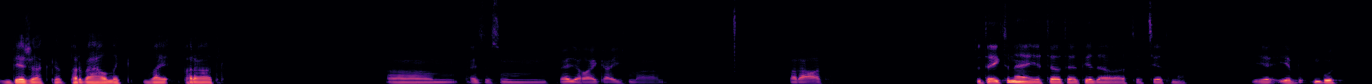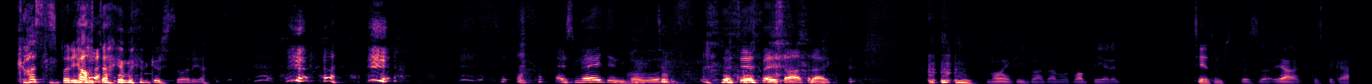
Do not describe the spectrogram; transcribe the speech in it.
biežāk par vēlu vai par ātru. Um, es esmu pēdējā laikā īstenībā par ātru. Tu teiktu, nē, ja tev tādu piedāvātu cietumā. Ja, ja bū- būt. Kas tas par jautājumu, Edgars? Sorry. es mēģinu ko pēc iespējas ātrāk. Man liekas, īstenībā tā būtu laba pieredze. Cietums. Tas, uh, jā, tas tā kā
